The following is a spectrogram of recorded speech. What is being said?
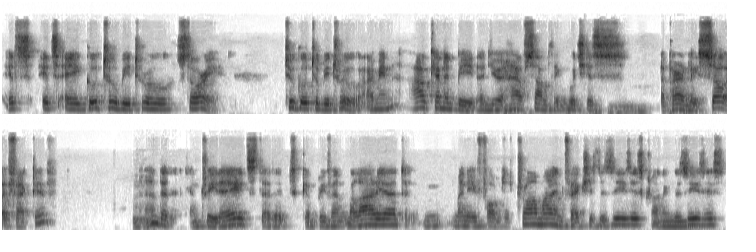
it's it's a good to be true story. Too good to be true. I mean, how can it be that you have something which is apparently so effective mm-hmm. uh, that it can treat AIDS, that it can prevent malaria, many forms of trauma, infectious diseases, chronic diseases,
